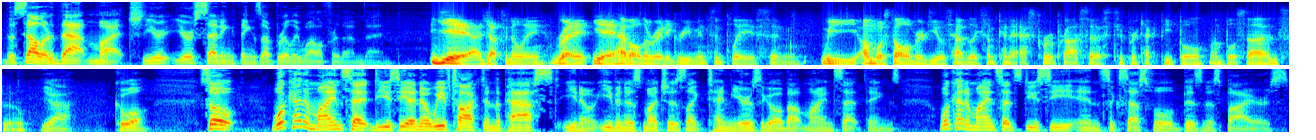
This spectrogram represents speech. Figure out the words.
the seller that much. You're you're setting things up really well for them then. Yeah, definitely. Right. Yeah, have all the right agreements in place and we almost all of our deals have like some kind of escrow process to protect people on both sides, so. Yeah. Cool. So, what kind of mindset do you see? I know we've talked in the past, you know, even as much as like 10 years ago about mindset things what kind of mindsets do you see in successful business buyers?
